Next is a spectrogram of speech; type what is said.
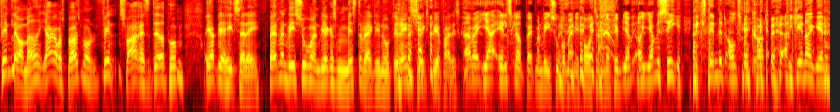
Finn laver mad. Jakob har spørgsmål. Finn svarer retarderet på dem. Og jeg bliver helt sat af. Batman v Superman virker som et mesterværk lige nu. Det er rent Shakespeare, faktisk. Ja, men Jeg elsker Batman v Superman i forhold til den her film. Jeg, og jeg vil se Extended Ultimate Cut igen og igen.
